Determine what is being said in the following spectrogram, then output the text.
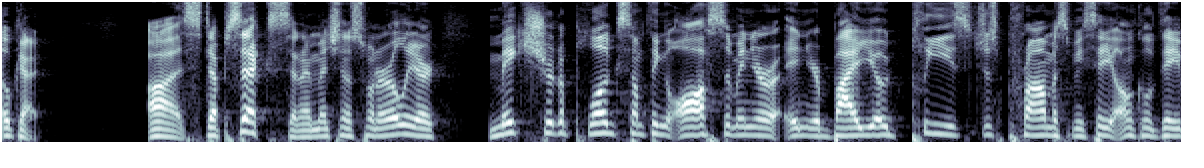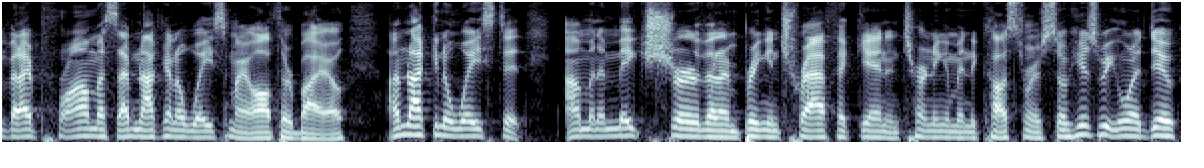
Okay. Uh, step six, and I mentioned this one earlier. Make sure to plug something awesome in your in your bio. Please, just promise me. Say, Uncle David, I promise I'm not to waste my author bio. I'm not to waste it. I'm to make sure that I'm bringing traffic in and turning them into customers. So here's what you want to do.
